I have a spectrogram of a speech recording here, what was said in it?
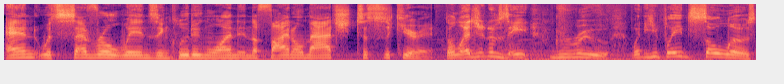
and with several wins, including one in the final match to secure it. The Legend of Zayt grew when he played solos,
